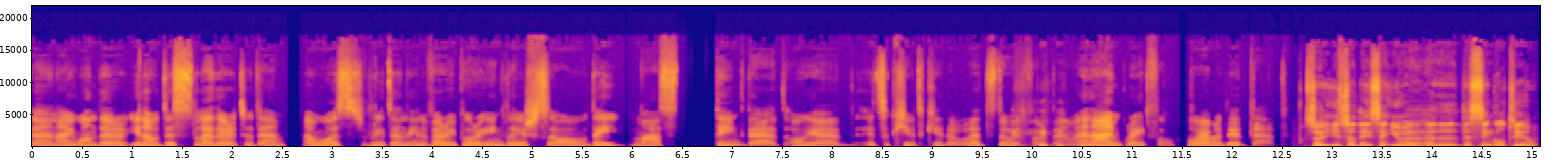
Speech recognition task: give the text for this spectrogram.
And i wonder you know this letter to them uh, was written in very poor english so they must think that oh yeah it's a cute kiddo let's do it for them. And i'm grateful whoever did that. So you so they sent you a, a the- the single too?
